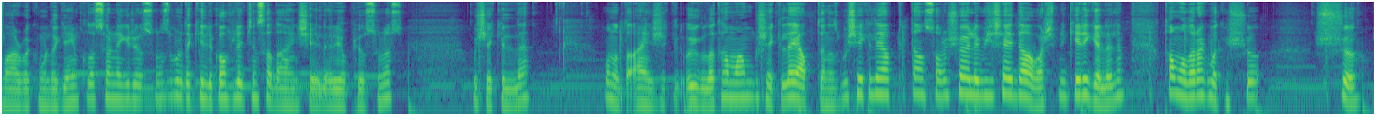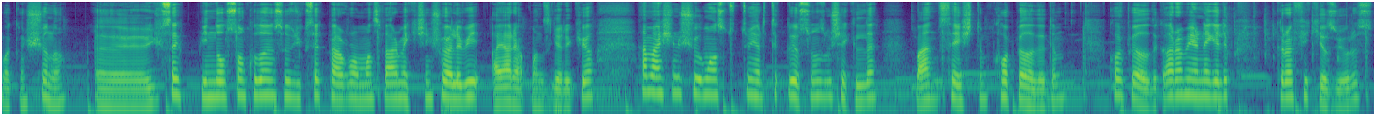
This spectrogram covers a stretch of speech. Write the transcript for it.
var bakın burada. Game klasörüne giriyorsunuz. Buradaki League of Legends'a da aynı şeyleri yapıyorsunuz. Bu şekilde. Bunu da aynı şekilde uygula. Tamam bu şekilde yaptınız. Bu şekilde yaptıktan sonra şöyle bir şey daha var. Şimdi geri gelelim. Tam olarak bakın şu şu bakın şunu ee, yüksek Windows 10 kullanıyorsanız yüksek performans vermek için şöyle bir ayar yapmanız gerekiyor. Hemen şimdi şu mouse tuttuğum yere tıklıyorsunuz bu şekilde ben seçtim kopyala dedim. Kopyaladık arama yerine gelip grafik yazıyoruz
